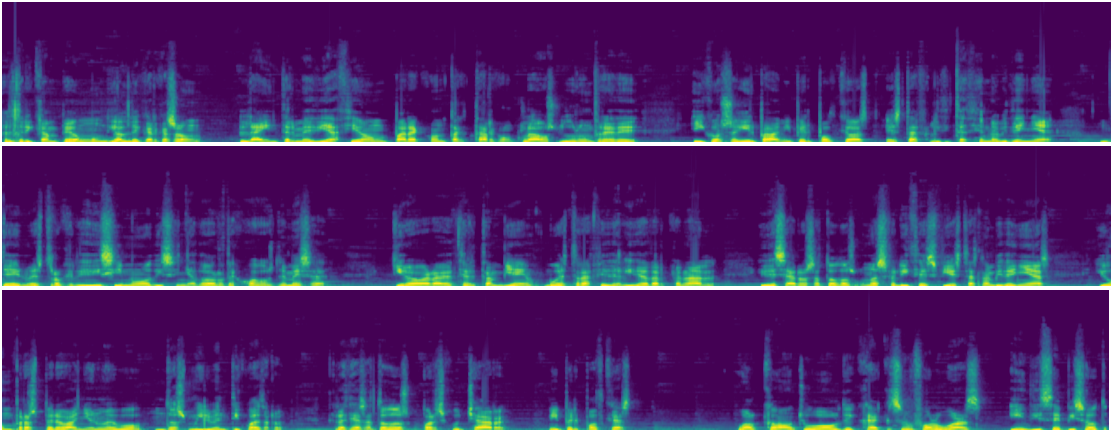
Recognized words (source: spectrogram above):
el tricampeón mundial de Carcassonne, la intermediación para contactar con Klaus Jürgen Brede y conseguir para mí el podcast esta felicitación navideña de nuestro queridísimo diseñador de juegos de mesa. Quiero agradecer también vuestra fidelidad al canal y desearos a todos unas felices fiestas navideñas y un próspero año nuevo 2024. Gracias a todos por escuchar Mipel Podcast. Welcome to all the Carcassonne followers. In this episode,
